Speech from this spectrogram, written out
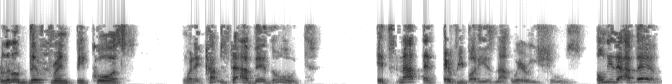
A little different because when it comes to avilut, it's not that everybody is not wearing shoes. Only the Abel,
